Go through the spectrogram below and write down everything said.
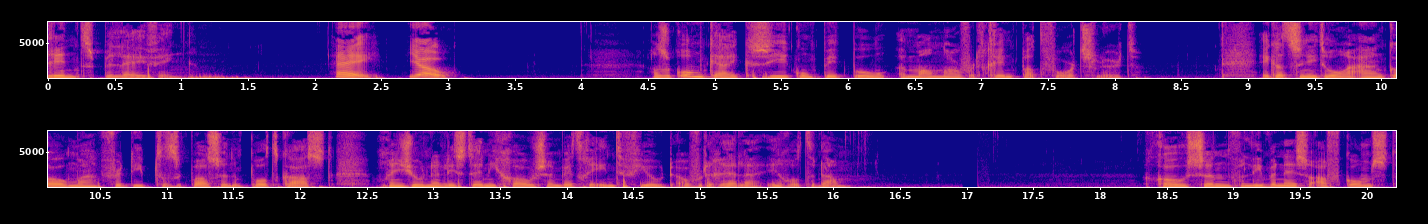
grindbeleving. Hey, yo! Als ik omkijk, zie ik hoe Pitbull een man over het grindpad voortsleurt. Ik had ze niet horen aankomen, verdiept als ik was in een podcast waarin journalist Danny Goosen werd geïnterviewd over de rellen in Rotterdam. Goosen, van Libanese afkomst,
